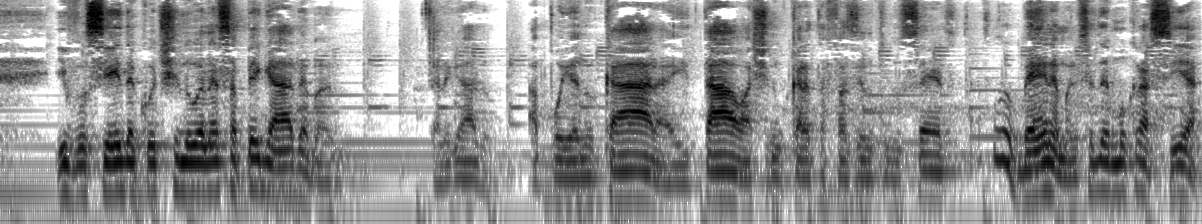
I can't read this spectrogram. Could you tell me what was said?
e você ainda continua nessa pegada, mano. Tá ligado? Apoiando o cara e tal, achando que o cara tá fazendo tudo certo. Tá tudo bem, né, mano? Isso é democracia.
